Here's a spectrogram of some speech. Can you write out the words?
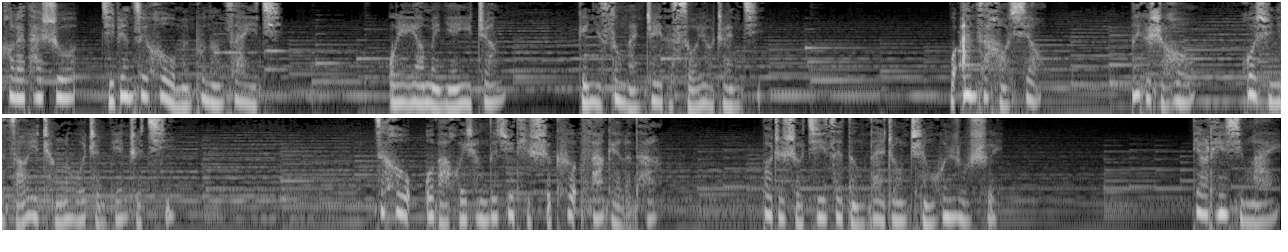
后来他说，即便最后我们不能在一起，我也要每年一张，给你送满 J 的所有专辑。我暗自好笑，那个时候，或许你早已成了我枕边之妻。最后，我把回程的具体时刻发给了他，抱着手机在等待中沉昏入睡。第二天醒来，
